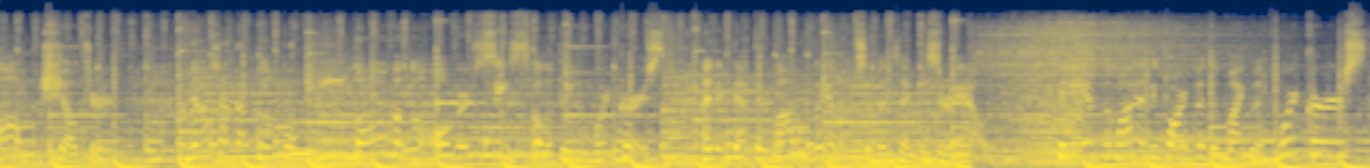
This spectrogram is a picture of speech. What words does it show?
bomb shelter. Nasa 30,000 mga overseas Filipino workers ang nagtatrabaho ngayon sa bansang Israel. Naman ang Department of Migrant Workers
